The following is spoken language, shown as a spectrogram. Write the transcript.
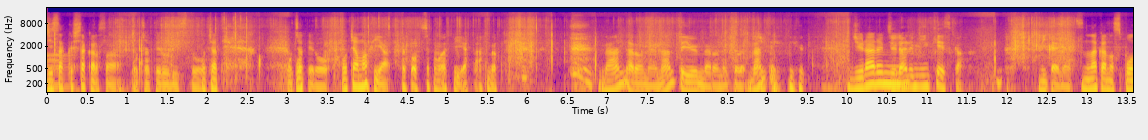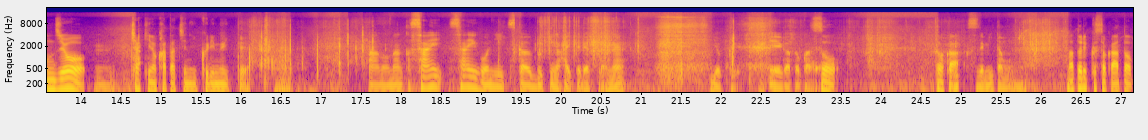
自作したからさお茶テロリスト。お茶ってお茶テロ。お茶マフィアお茶マフィア。あの、なんだろうね。なんて言うんだろうね、これ。なんて言う？ジュラルミンジュラルミンケースか。みたいなやつ。の中のスポンジをうん。茶器の形にくり抜いてあの、なんか、最、最後に使う武器が入ってるやつだよね。よく映画とかで。そうとかマトリックスで見たもんね。マトリックスとかあと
